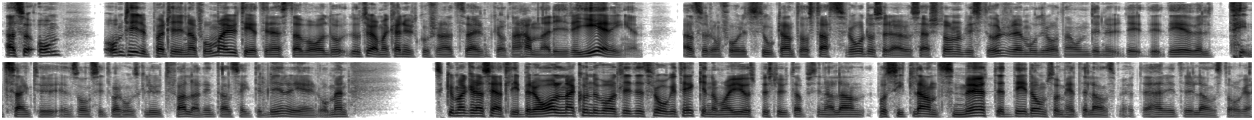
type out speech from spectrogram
alltså om, om Tidöpartierna får majoritet i nästa val, då, då tror jag man kan utgå från att Sverigedemokraterna hamnar i regeringen. Alltså de får ett stort antal statsråd och sådär och särskilt om de blir större än Moderaterna. Om det, nu, det, det, det, är väldigt intressant hur en sån situation skulle utfalla. Det är inte alls säkert det blir en regering då. Men skulle man kunna säga att Liberalerna kunde vara ett litet frågetecken. De har ju just beslutat på, sina land, på sitt landsmöte, det är de som heter landsmöte, här heter det landsdagar,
